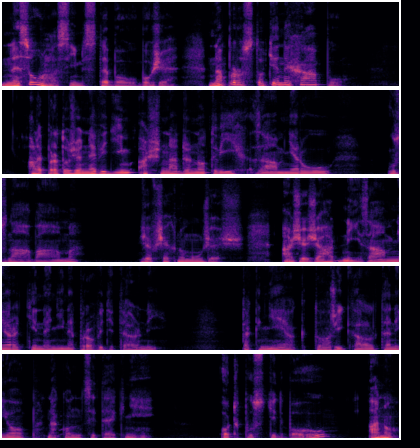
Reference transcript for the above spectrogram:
Nesouhlasím s tebou, Bože, naprosto tě nechápu ale protože nevidím až na dno tvých záměrů, uznávám, že všechno můžeš a že žádný záměr ti není neproviditelný. Tak nějak to říkal ten Job na konci té knihy. Odpustit Bohu? Ano,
